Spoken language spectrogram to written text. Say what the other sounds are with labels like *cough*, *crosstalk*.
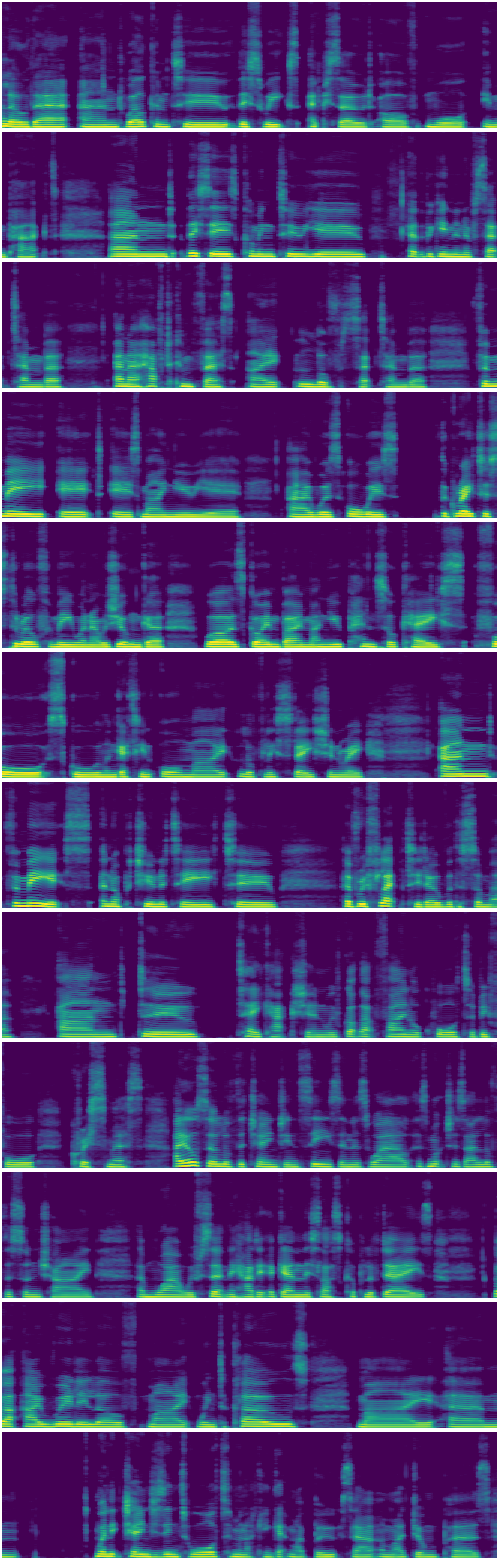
Hello there, and welcome to this week's episode of More Impact. And this is coming to you at the beginning of September. And I have to confess, I love September. For me, it is my new year. I was always the greatest thrill for me when I was younger was going by my new pencil case for school and getting all my lovely stationery. And for me, it's an opportunity to have reflected over the summer and to take action. We've got that final quarter before Christmas. I also love the changing season as well, as much as I love the sunshine. And wow, we've certainly had it again this last couple of days. But I really love my winter clothes, my um, when it changes into autumn and I can get my boots out and my jumpers.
